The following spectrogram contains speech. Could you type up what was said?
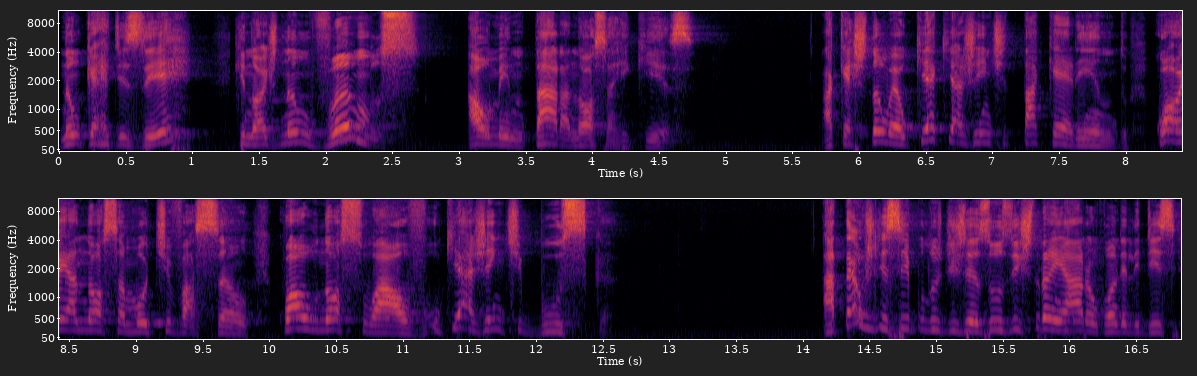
Não quer dizer que nós não vamos aumentar a nossa riqueza. A questão é o que é que a gente está querendo, qual é a nossa motivação, qual o nosso alvo, o que a gente busca. Até os discípulos de Jesus estranharam quando ele disse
